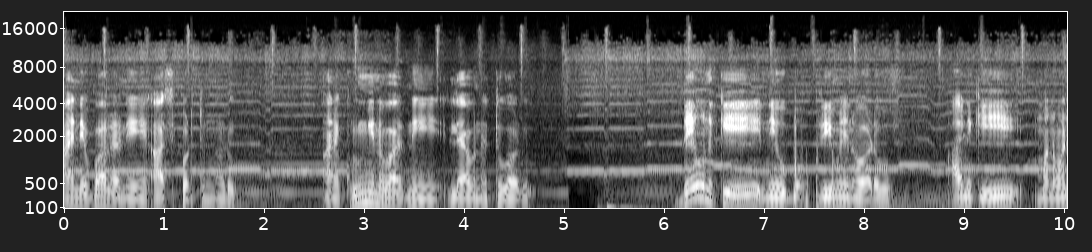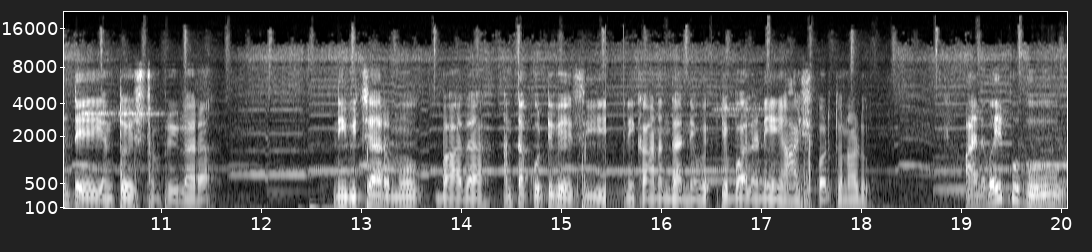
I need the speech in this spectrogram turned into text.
ఆయన ఇవ్వాలని ఆశపడుతున్నాడు. ఆయన కృంగిన వారిని లేవనెత్తువాడు. దేవునికి నీవు బహు ప్రియమైన వాడవు. ఆయనకి మనమంటే ఎంతో ఇష్టం ప్రియులారా. నీ విచారము బాధ అంతా కొట్టివేసి నీకు ఆనందాన్ని ఇవ్వాలని ఆశపడుతున్నాడు. ఆయన వైపుకు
